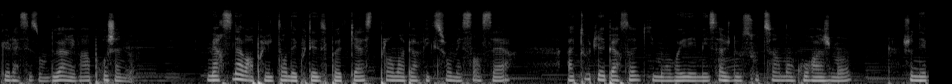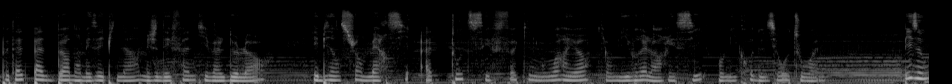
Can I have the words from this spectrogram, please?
que la saison 2 arrivera prochainement. Merci d'avoir pris le temps d'écouter ce podcast plein d'imperfections mais sincères. À toutes les personnes qui m'ont envoyé des messages de soutien, d'encouragement. Je n'ai peut-être pas de beurre dans mes épinards, mais j'ai des fans qui valent de l'or et bien sûr, merci à toutes ces fucking warriors qui ont livré leur récit au micro de Zero to One. Bisous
